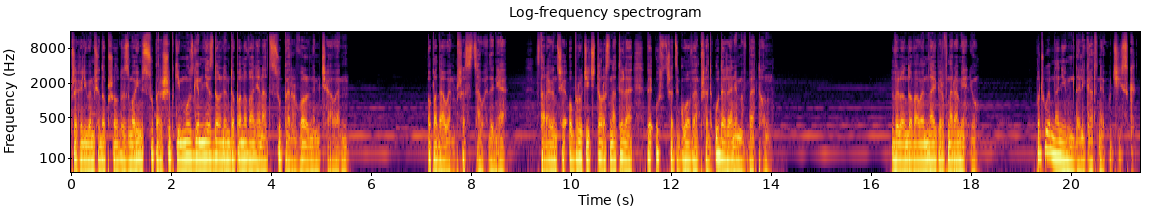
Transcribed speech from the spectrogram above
Przechyliłem się do przodu z moim super szybkim mózgiem niezdolnym do panowania nad super wolnym ciałem. Opadałem przez całe dnie, starając się obrócić tors na tyle, by ustrzec głowę przed uderzeniem w beton. Wylądowałem najpierw na ramieniu. Poczułem na nim delikatny ucisk.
